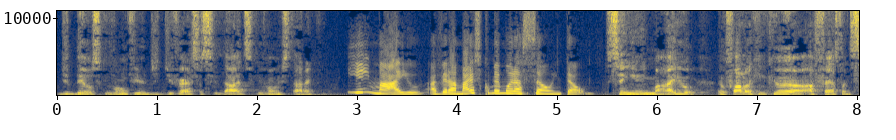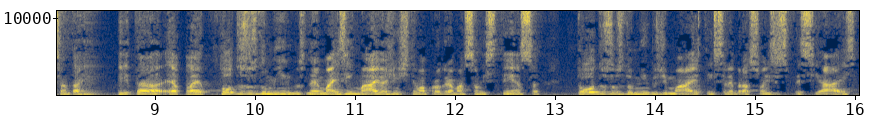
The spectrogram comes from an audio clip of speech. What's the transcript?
de Deus que vão vir de diversas cidades que vão estar aqui. E em maio, haverá mais comemoração, então? Sim, em maio, eu falo aqui que a festa de Santa Rita, ela é todos os domingos, né? Mas em maio a gente tem uma programação extensa, todos os domingos de maio tem celebrações especiais.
